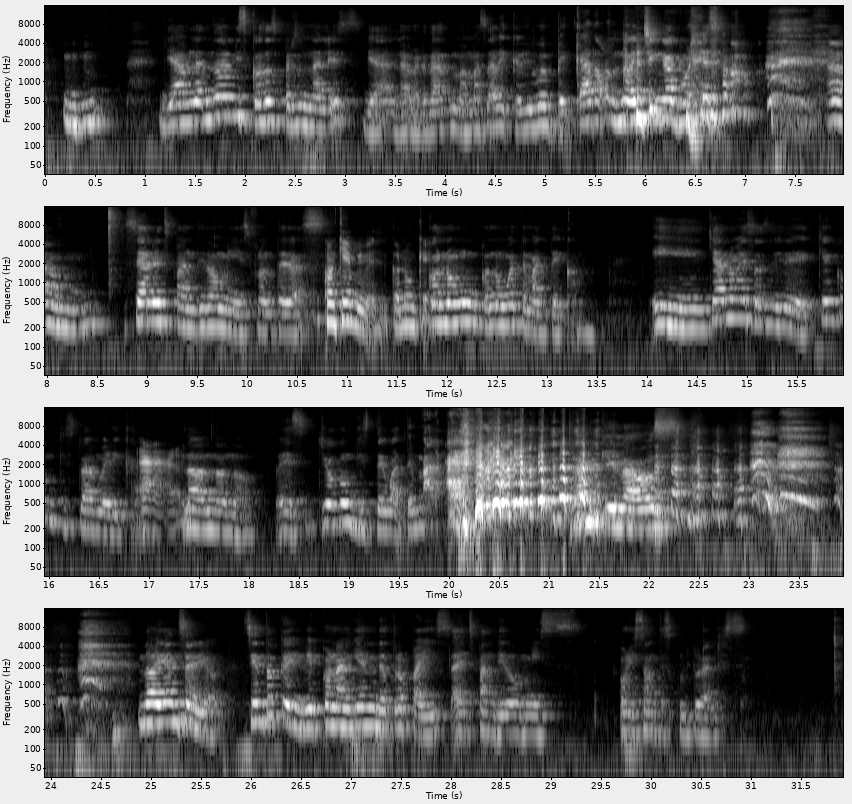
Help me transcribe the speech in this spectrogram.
Ya hablando de mis cosas personales, ya la verdad, mamá sabe que vivo en pecado, no en chinga por eso. Se han expandido mis fronteras ¿Con quién vives? ¿Con un qué? con un, con un guatemalteco. Y ya no es así de ¿quién conquistó América? Ah. No, no, no. Es yo conquisté Guatemala. Tranquilaos. No, ya en serio. Siento que vivir con alguien de otro país ha expandido mis horizontes culturales.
